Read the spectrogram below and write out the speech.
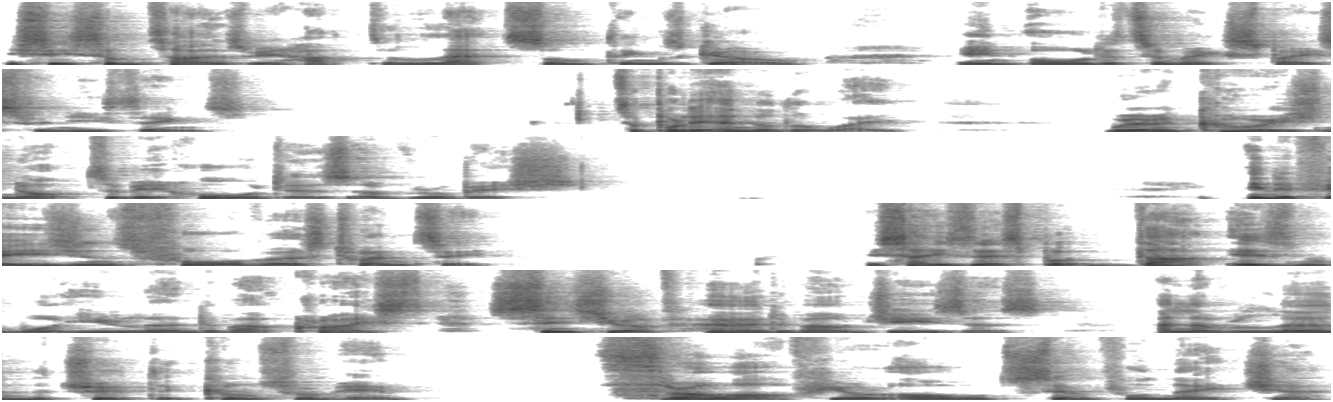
You see, sometimes we have to let some things go in order to make space for new things. To put it another way, we're encouraged not to be hoarders of rubbish. In Ephesians 4, verse 20, it says this, but that isn't what you learned about Christ. Since you have heard about Jesus and have learned the truth that comes from him, throw off your old sinful nature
